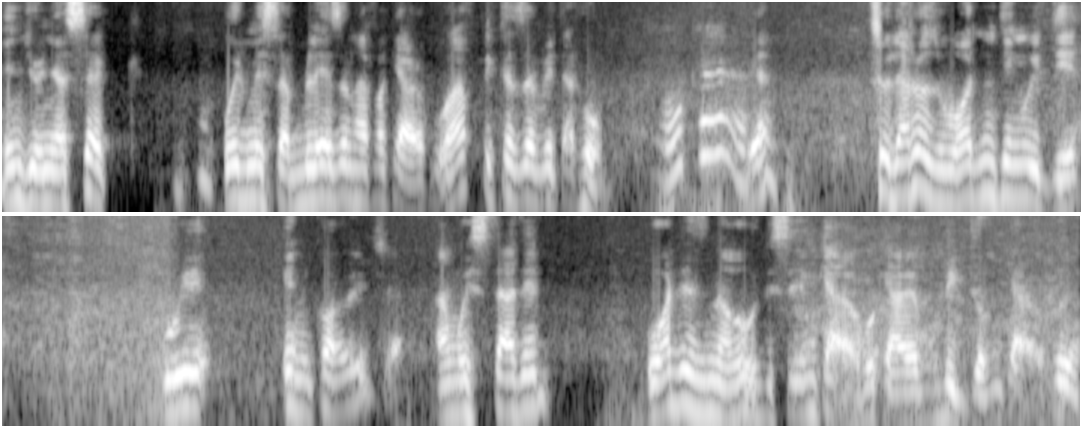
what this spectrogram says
in junior sec with Mr. Blaze and Half a Caribou. I have pictures of it at home. Okay. Yeah. So that was one thing we did. We encouraged and we started what is now the same Caribou, Caribou, Big Drum Caribou.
